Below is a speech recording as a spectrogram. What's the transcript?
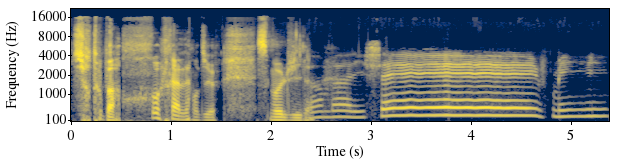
surtout pas. Oh là là, mon dieu. Smallville. Somebody save me.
